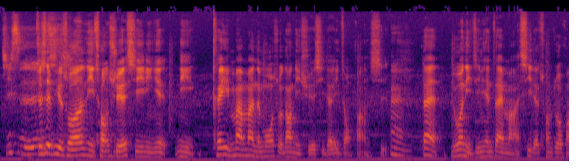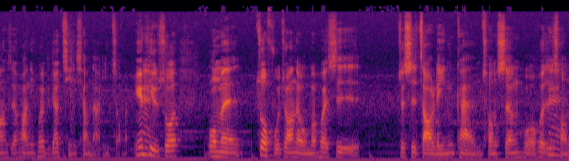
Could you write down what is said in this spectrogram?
其实就是譬如说，你从学习，你也你可以慢慢的摸索到你学习的一种方式。嗯，但如果你今天在马戏的创作方式的话，你会比较倾向哪一种啊？因为譬如说，我们做服装的，我们会是就是找灵感从生活，或者从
